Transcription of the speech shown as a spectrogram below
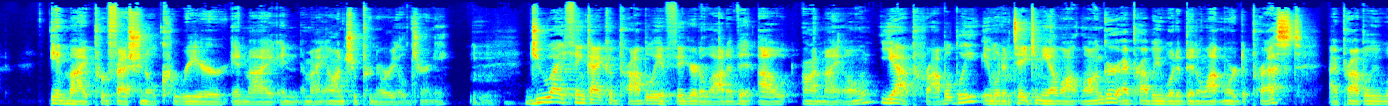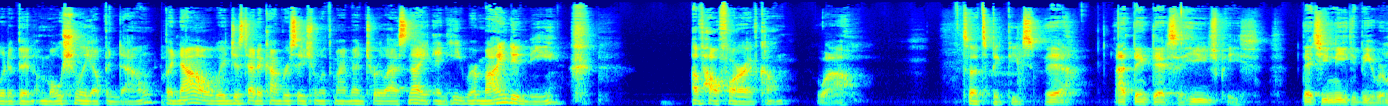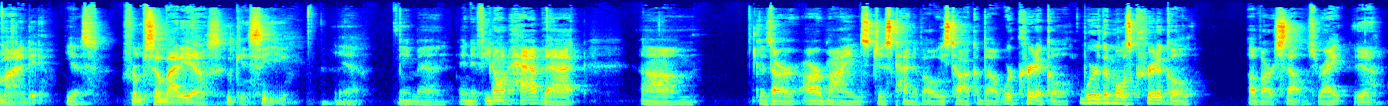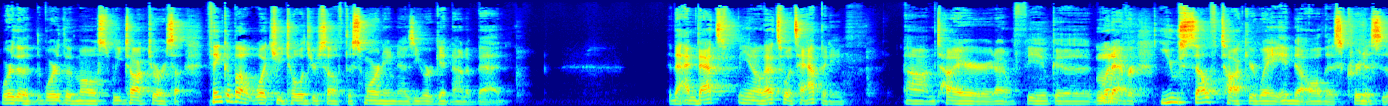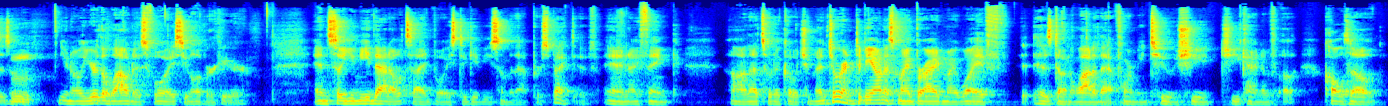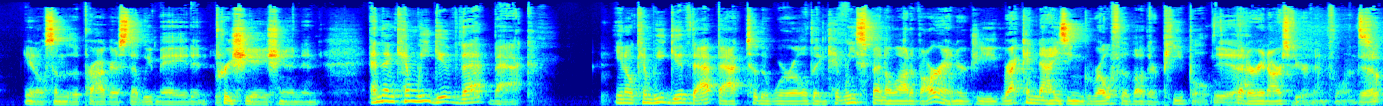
in my professional career, in my in my entrepreneurial journey. Mm-hmm. Do I think I could probably have figured a lot of it out on my own? Yeah, probably. It would have mm-hmm. taken me a lot longer. I probably would have been a lot more depressed. I probably would have been emotionally up and down. But now we just had a conversation with my mentor last night and he reminded me of how far I've come. Wow. So that's a big piece. Yeah, I think that's a huge piece that you need to be reminded Yes. from somebody else who can see you. Yeah. Amen. And if you don't have that, Um, because our our minds just kind of always talk about we're critical. We're the most critical of ourselves, right? Yeah. We're the we're the most we talk to ourselves. Think about what you told yourself this morning as you were getting out of bed. And that's you know that's what's happening. Oh, I'm tired. I don't feel good. Mm. Whatever. You self talk your way into all this criticism. Mm. You know, you're the loudest voice you'll ever hear. And so you need that outside voice to give you some of that perspective. And I think uh, that's what a coach and mentor. And to be honest, my bride, my wife, has done a lot of that for me too. She she kind of uh, calls out you know some of the progress that we've made and appreciation and and then can we give that back? You know, can we give that back to the world and can we spend a lot of our energy recognizing growth of other people Yeah. that are in our sphere of influence? Yeah.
